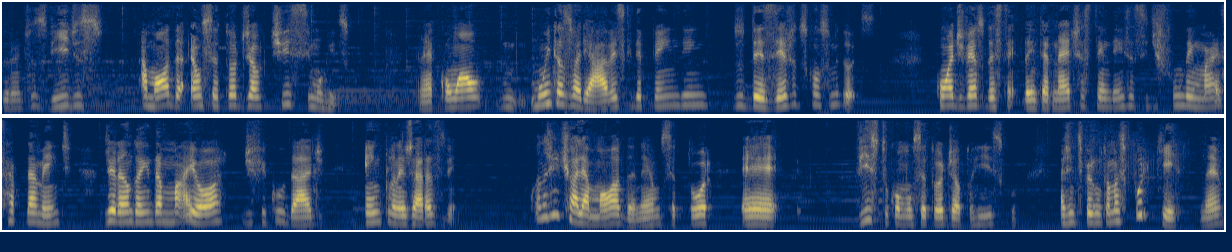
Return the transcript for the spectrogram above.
durante os vídeos, a moda é um setor de altíssimo risco, né, com muitas variáveis que dependem do desejo dos consumidores. Com o advento da internet, as tendências se difundem mais rapidamente, gerando ainda maior dificuldade em planejar as vendas. Quando a gente olha a moda, né, um setor é, visto como um setor de alto risco, a gente se pergunta, mas por quê? Né?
